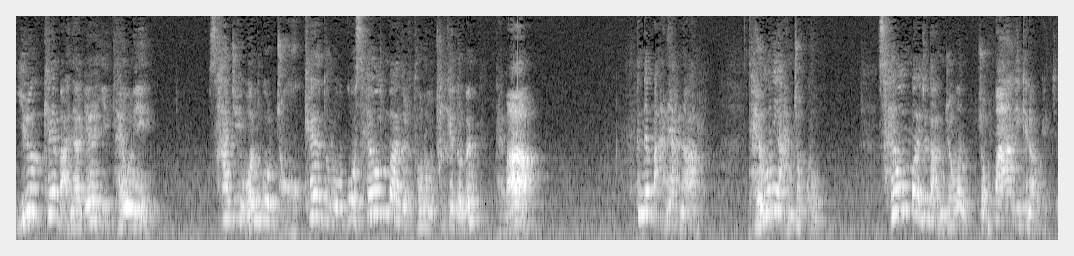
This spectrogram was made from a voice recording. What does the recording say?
이렇게 만약에 이 대운이 사주의 원고 좋게 들어오고 세운마저 들어오고 좋게 들어오면 대박! 근데 만에 하나 대운이 안 좋고 세운마저도 안 좋으면 쪽박 이렇게 나오겠죠.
